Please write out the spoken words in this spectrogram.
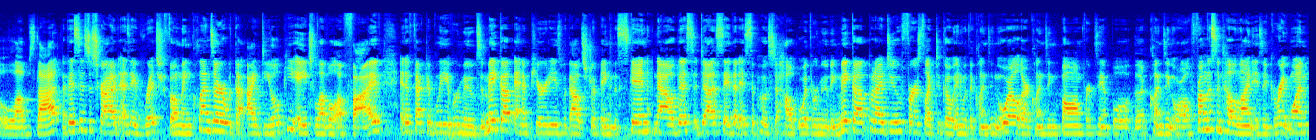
loves that. This is described as a rich foaming cleanser with the ideal pH level level of 5. It effectively removes makeup and impurities without stripping the skin. Now this does say that it's supposed to help with removing makeup, but I do first like to go in with a cleansing oil or a cleansing balm. For example, the cleansing oil from the Centella line is a great one,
